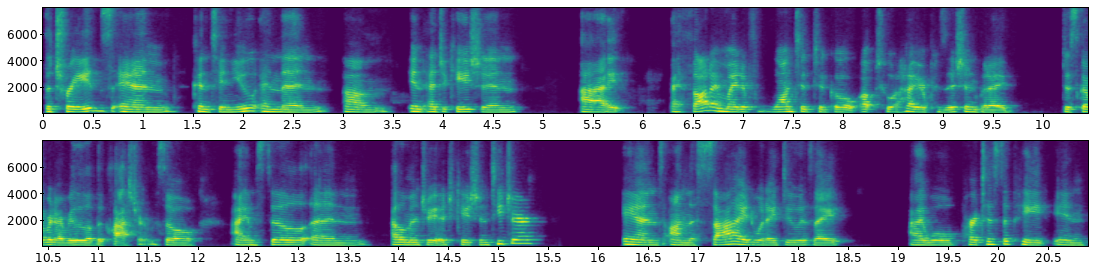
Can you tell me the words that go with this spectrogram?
the trades and continue. And then um, in education, I I thought I might have wanted to go up to a higher position, but I discovered I really love the classroom. So I am still an elementary education teacher. And on the side, what I do is I I will participate in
